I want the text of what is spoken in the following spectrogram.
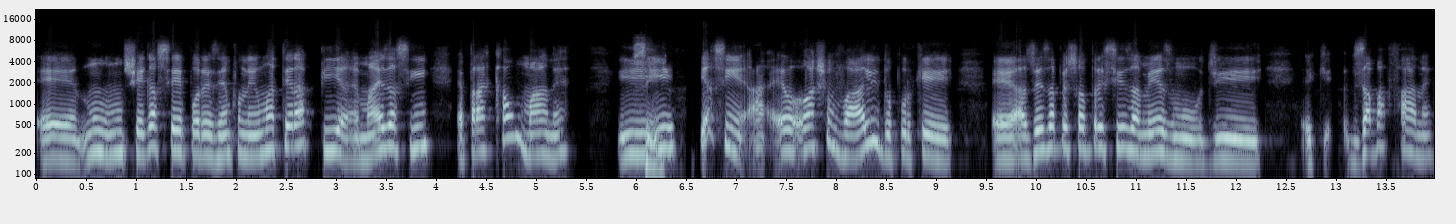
é, não, não, chega a ser, por exemplo, nenhuma terapia, é mais assim, é para acalmar, né? E, e, e, assim, eu acho válido, porque é, às vezes a pessoa precisa mesmo de é, desabafar, né?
